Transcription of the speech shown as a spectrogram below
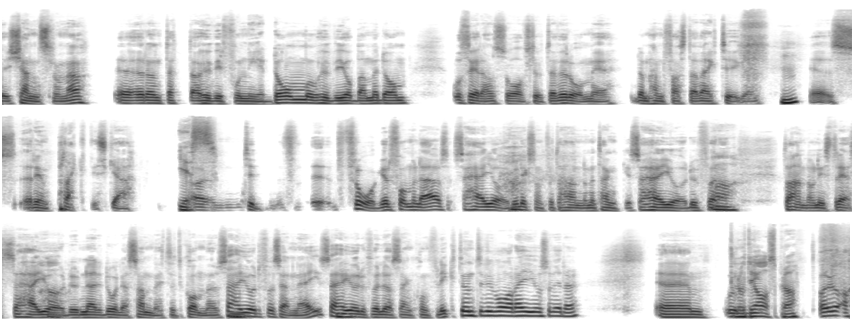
eh, känslorna runt detta. Hur vi får ner dem och hur vi jobbar med dem. Och sedan så avslutar vi då med de handfasta verktygen. Mm. Rent praktiska Yes. Typ, eh, frågor, formulär. Så här gör du liksom för att ta hand om en tanke. Så här gör du för Ja. att ta hand om din stress. Så här gör Ja. du när det dåliga samvetet kommer. Så här Mm. gör du för att säga nej. Så här gör du för att lösa en konflikt du inte vill vara i och så vidare. Ehm, och, Det låter ju asbra. Ja, ja.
